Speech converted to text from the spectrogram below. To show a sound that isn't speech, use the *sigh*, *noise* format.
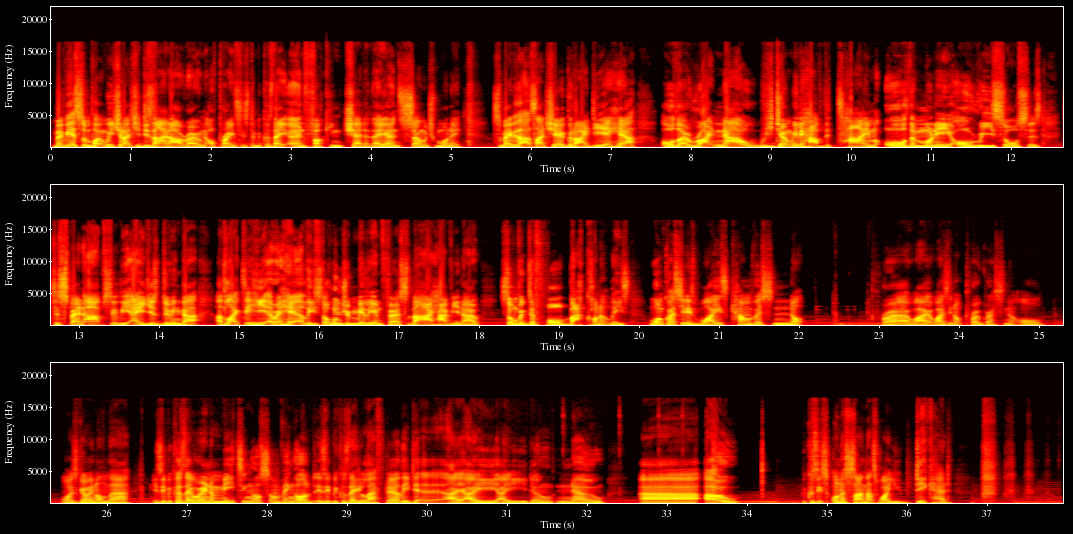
Maybe at some point we should actually design our own operating system because they earn fucking cheddar. They earn so much money. So maybe that's actually a good idea here. Although right now we don't really have the time or the money or resources to spend absolutely ages doing that. I'd like to hit, hit at least 100 million first so that I have, you know, something to fall back on at least. One question is, why is Canvas not... why, why is it not progressing at all? What is going on there? Is it because they were in a meeting or something? Or is it because they left early? I, I, I don't know. Uh, oh! Because it's unassigned, that's why you dickhead.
